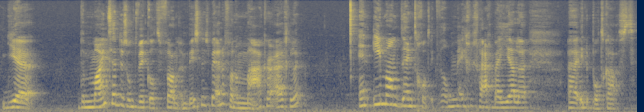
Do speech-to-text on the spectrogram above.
je de mindset dus ontwikkelt van een business banner, van een maker eigenlijk. En iemand denkt, god, ik wil mega graag bij Jelle eh, in de podcast.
